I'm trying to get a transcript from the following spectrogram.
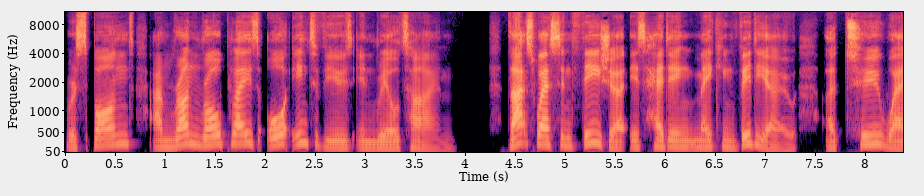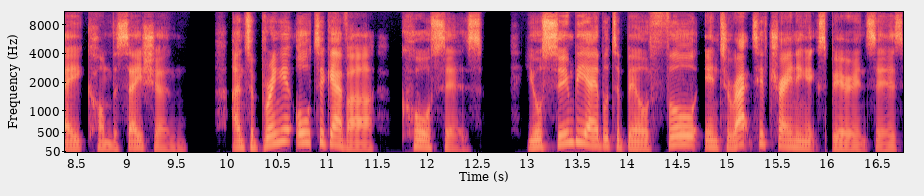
respond, and run role plays or interviews in real time. That's where Synthesia is heading, making video a two-way conversation. And to bring it all together, courses. You'll soon be able to build full interactive training experiences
